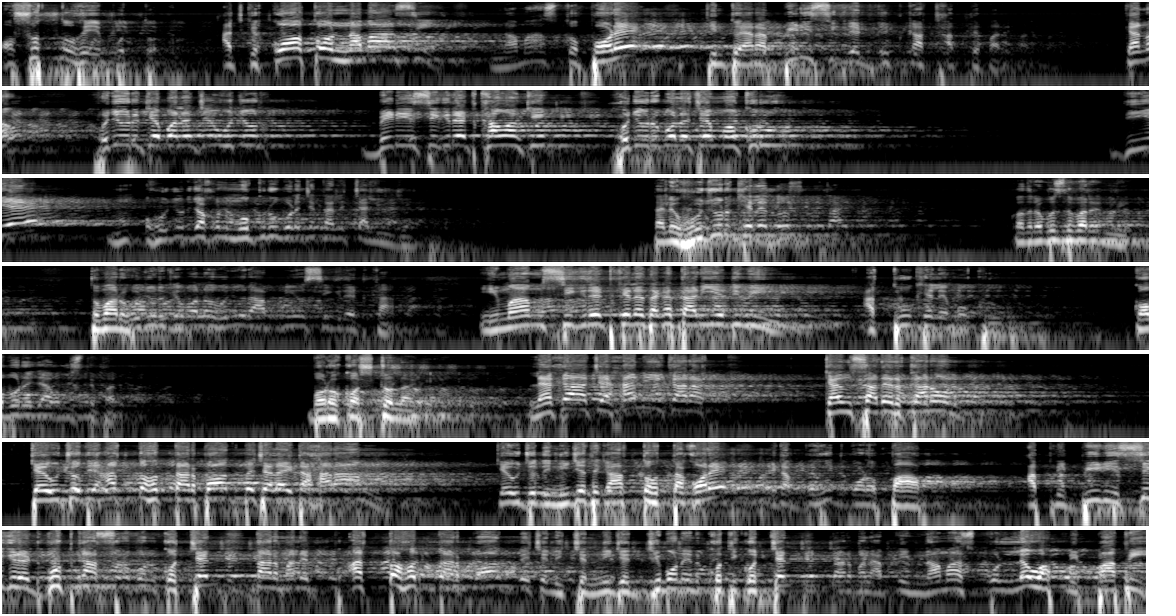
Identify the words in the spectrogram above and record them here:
অসত্য হয়ে পড়তো। আজকে কত নামাজি নামাজ তো পড়ে, কিন্তু এরা বিড়ি সিগারেট, গুটকা ছাড়তে পারে। কেন? হুজুরকে বলেছে, হুজুর, বিড়ি সিগারেট খাওয়া কি? হুজুর বলেছে, মকরু। দিয়ে হুজুর যখন মকরু বলেছে, তাহলে চালিয়ে যায় তাহলে হুজুর খেলে দোষ? কথাটা বুঝতে পারেননি? তোমার হুজুরকে বলো, হুজুর, আপনিও সিগারেট খান। ইমাম সিগারেট খেলে তাকে তাড়িয়ে দিবি, আর তু খেলে মকরু। কবরে যা বুঝতে পারে। বড় কষ্ট লাগে। লেখা আছে, হানিকারক, ক্যান্সারের কারণ। কেউ যদি আত্মহত্যার পথ বেছে নেয়, এটা হারাম। কেউ যদি নিজে থেকে আত্মহত্যা করে, এটা বহুত বড় পাপ। আপনি বিড়ি, সিগারেট, গুটকা শ্রবণ করছেন, তার মানে আত্মহত্যার পথ বেছে নিচ্ছেন, নিজের জীবনের ক্ষতি করছেন, তার মানে আপনি নামাজ পড়লেও আপনি পাপী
